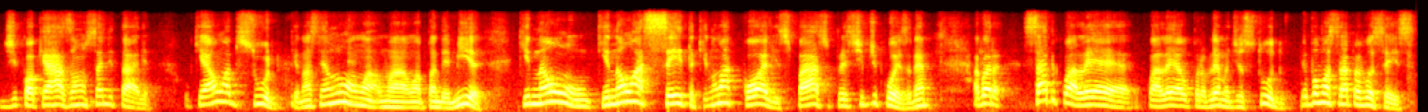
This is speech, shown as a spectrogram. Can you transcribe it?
de qualquer razão sanitária o que é um absurdo, porque nós temos uma, uma, uma, pandemia que não, que não aceita, que não acolhe espaço para esse tipo de coisa, né? Agora, sabe qual é, qual é o problema disso tudo? Eu vou mostrar para vocês.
